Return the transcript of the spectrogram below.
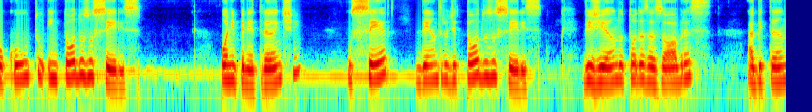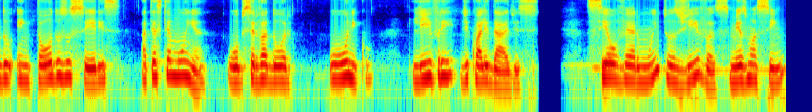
oculto em todos os seres, onipenetrante, o ser dentro de todos os seres, vigiando todas as obras, habitando em todos os seres, a testemunha, o observador, o único, livre de qualidades. Se houver muitos jivas, mesmo assim,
